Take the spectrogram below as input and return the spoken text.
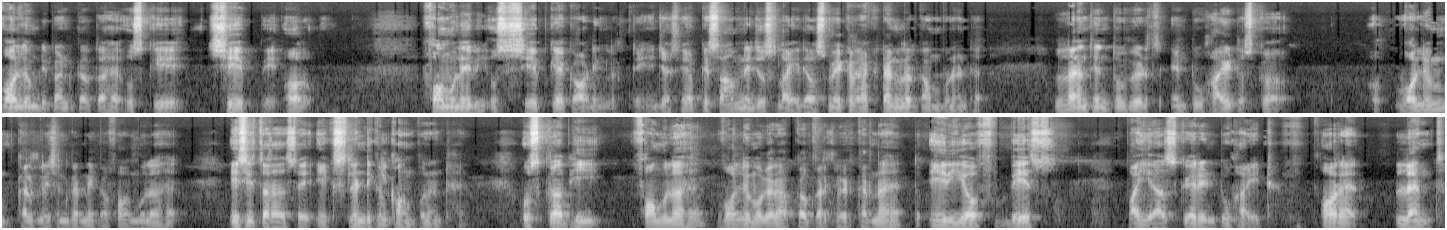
वॉल्यूम डिपेंड करता है उसके शेप पे और फॉर्मूले भी उस शेप के अकॉर्डिंग लगते हैं। जैसे आपके सामने जो स्लाइड है, उसमें एक रेक्टेंगुलर कंपोनेंट है। Length into width into height उसका वॉल्यूम कैलकुलेशन करने का फार्मूला है। इसी तरह से एक सिलेंडिकल कंपोनेंट है। उसका भी फार्मूला है। वॉल्यूम अगर आपका कैलकुलेट करना है तो area of base pi r square into height और लेंथ।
